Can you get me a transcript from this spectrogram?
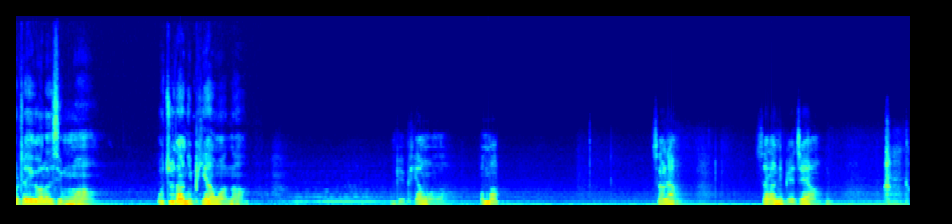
说这个了，行吗？我知道你骗我呢，你别骗我了，好吗？小亮，小亮，你别这样。真的。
